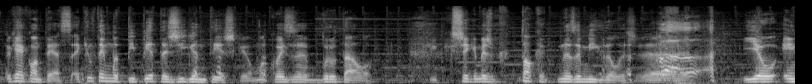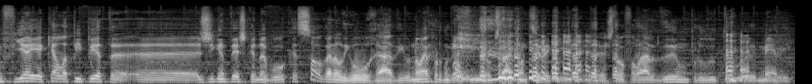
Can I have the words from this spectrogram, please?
o que é que acontece? Aquilo tem uma pipeta gigantesca, uma coisa brutal, que, que chega mesmo que toca nas amígdalas. E eu enfiei aquela pipeta uh, gigantesca na boca, só agora ligou o rádio, não é pornografia o que está a acontecer aqui. Estou a falar de um produto médico.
